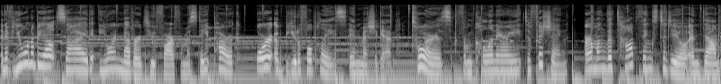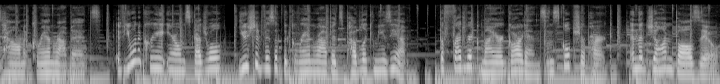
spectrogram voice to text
and if you want to be outside, you are never too far from a state park or a beautiful place in Michigan. Tours, from culinary to fishing, are among the top things to do in downtown Grand Rapids. If you want to create your own schedule, you should visit the Grand Rapids Public Museum, the Frederik Meijer Gardens and Sculpture Park, and the John Ball Zoo.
